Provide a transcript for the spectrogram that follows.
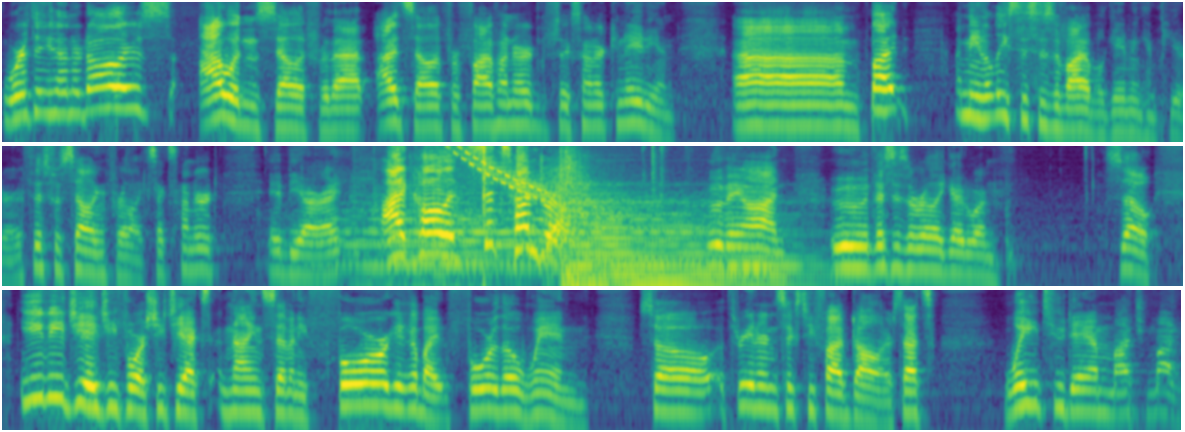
worth $800? I wouldn't sell it for that. I'd sell it for 500, 600 Canadian. Um, but, I mean, at least this is a viable gaming computer. If this was selling for like 600, it'd be all right. I call it 600. Moving on. Ooh, this is a really good one. So, EVGA GeForce GTX 974 gigabyte for the win. So, $365. That's way too damn much money.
